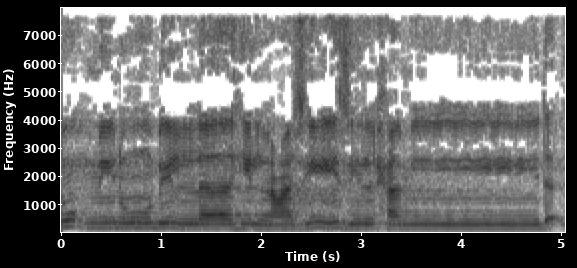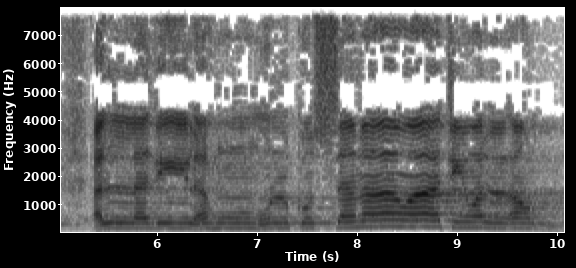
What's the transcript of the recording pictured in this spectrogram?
يؤمنوا بالله العزيز الحميد الذي له ملك السماوات والأرض.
